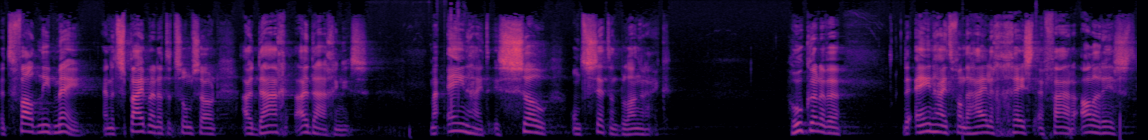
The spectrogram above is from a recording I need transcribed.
Het valt niet mee. En het spijt me dat het soms zo'n uitdaging is. Maar eenheid is zo ontzettend belangrijk. Hoe kunnen we de eenheid van de Heilige Geest ervaren? Allereerst,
